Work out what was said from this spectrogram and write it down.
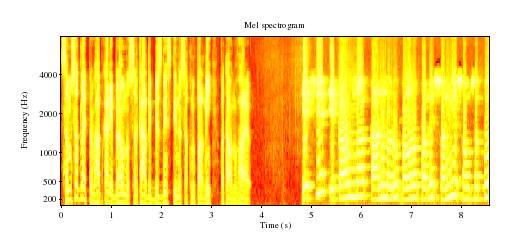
संसदलाई प्रभावकारी बनाउन सरकारले बिजनेस दिन सक्नुपर्ने बताउनुभयो। एक सय एकाउन्न कानुनहरू बनाउन पर्ने सङ्घीय संसदको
